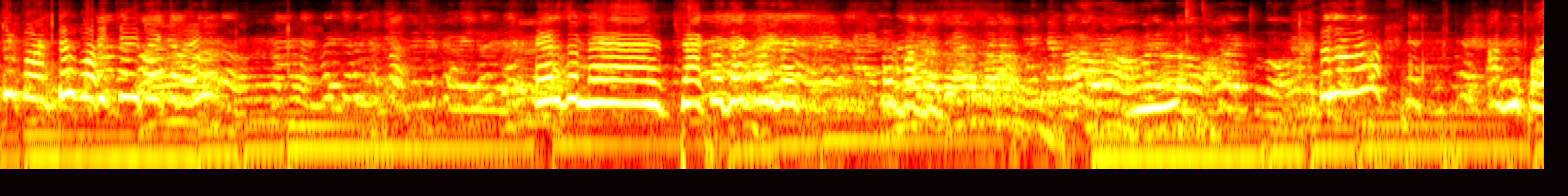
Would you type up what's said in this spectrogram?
তুই বার্থডে বয়কেই দেখে নাই এর জন্য যাকো যাকো যাক তোর বার্থডে আমি পা-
